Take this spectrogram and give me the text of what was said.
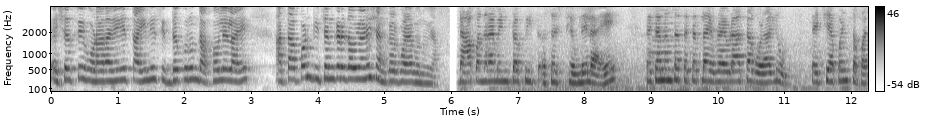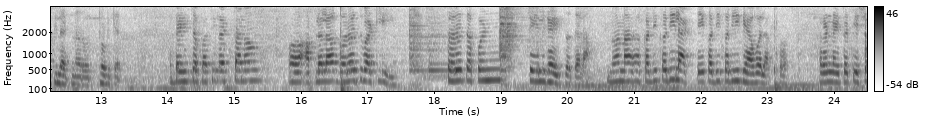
यशस्वी होणार आहे हे ताईने सिद्ध करून दाखवलेलं आहे. आता आपण किचनकडे जाऊया आणि शंकरपाळ्या बनवूया. दहा पंधरा मिनटं पीठ असंच ठेवलेलं आहे. त्याच्यानंतर त्याच्यातला एवढा एवढा असा गोळा घेऊन त्याची आपण चपाती लाटणार आहोत थोडक्यात. आता ही चपाती लाटताना आपल्याला गरज वाटली तरच आपण तेल घ्यायचं त्याला. न ना कधी कधी लाटते कधी कधी घ्यावं लागतं. कारण नाहीतर ती अशी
